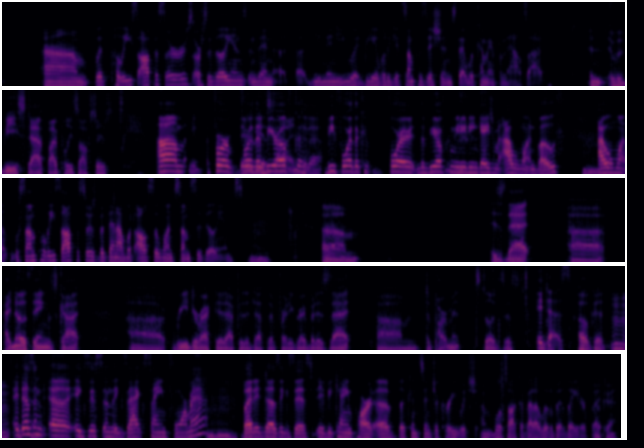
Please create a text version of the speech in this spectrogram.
um, with police officers or civilians, and then uh, uh, then you would be able to get some positions that would come in from the outside. and it would be staffed by police officers. Um, I mean, for for the bureau of Co- before the for the bureau of community engagement, I would want both. Mhm. I would want some police officers, but then I would also want some civilians. Mhm. Um, is that uh, I know things got uh, redirected after the death of Freddie Gray, but is that um, department still exists? It does. Oh, good. hmm It doesn't uh, exist in the exact same format. hmm but it does exist. It became part of the consent decree, which um, we'll talk about a little bit later. But Okay.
